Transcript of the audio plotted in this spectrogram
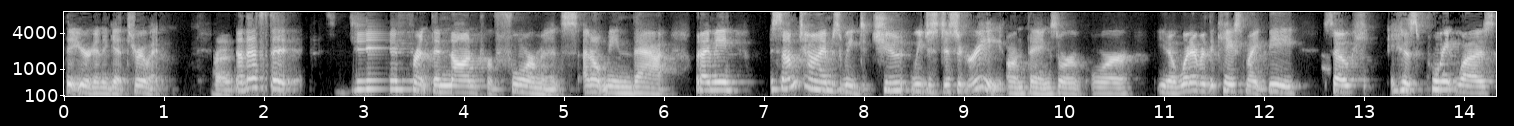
that you're going to get through it. Right. Now that's a, different than non-performance. I don't mean that, but I mean sometimes we choose we just disagree on things or or you know whatever the case might be. So his point was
